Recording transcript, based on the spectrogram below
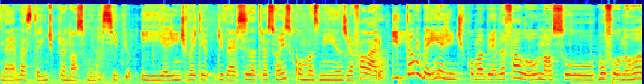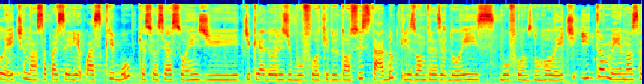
né, bastante para o nosso município. E a gente vai ter diversas atrações, como as meninas já falaram. E também a gente gente, como a Brenda falou, nosso Búfalo no Rolete, nossa parceria com a Scribu, que é associações de, de criadores de búfalo aqui do nosso estado. Eles vão trazer dois búfalos no rolete e também a nossa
